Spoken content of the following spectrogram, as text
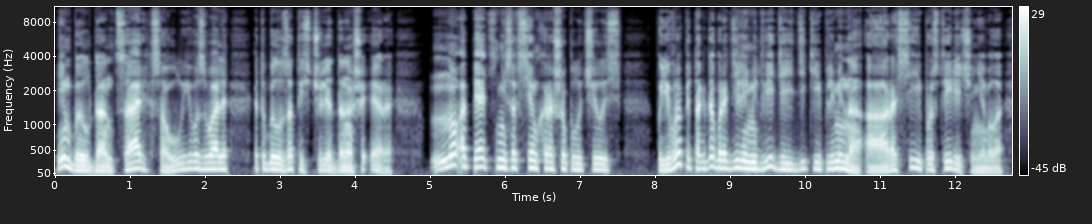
им был дан царь, Саул его звали, это было за тысячу лет до нашей эры, но опять не совсем хорошо получилось. По Европе тогда бродили медведи и дикие племена, а о России просто и речи не было –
